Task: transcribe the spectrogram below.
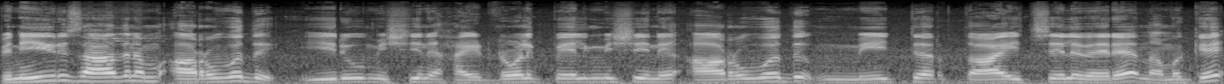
പിന്നെ ഈ ഒരു സാധനം അറുപത് ഈ ഒരു മെഷീൻ ഹൈഡ്രോളിക് പെയിൽ മെഷീന് അറുപത് മീറ്റർ താഴ്ചയിൽ വരെ നമുക്ക്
